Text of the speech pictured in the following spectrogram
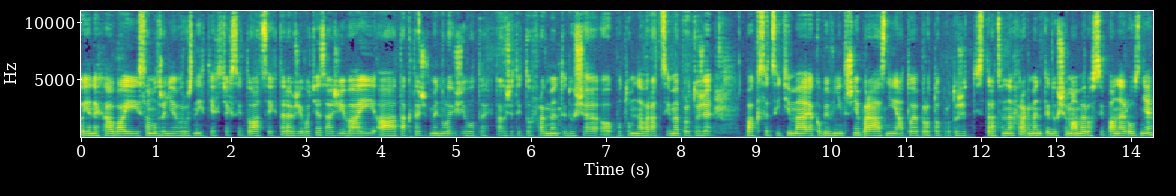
Je nechávají samozřejmě v různých těch, těch situacích, které v životě zažívají a taktéž v minulých životech. Takže tyto fragmenty duše potom navracíme, protože pak se cítíme jakoby vnitřně prázdní a to je proto, protože ty ztracené fragmenty duše máme rozsypané různě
